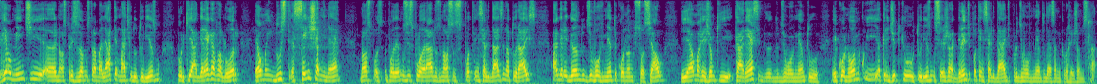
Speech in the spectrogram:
realmente, nós precisamos trabalhar a temática do turismo, porque agrega valor, é uma indústria sem chaminé, nós podemos explorar os nossos potencialidades naturais, agregando desenvolvimento econômico e social e é uma região que carece do, desenvolvimento econômico e acredito que o turismo seja a grande potencialidade para o desenvolvimento dessa microrregião do estado.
